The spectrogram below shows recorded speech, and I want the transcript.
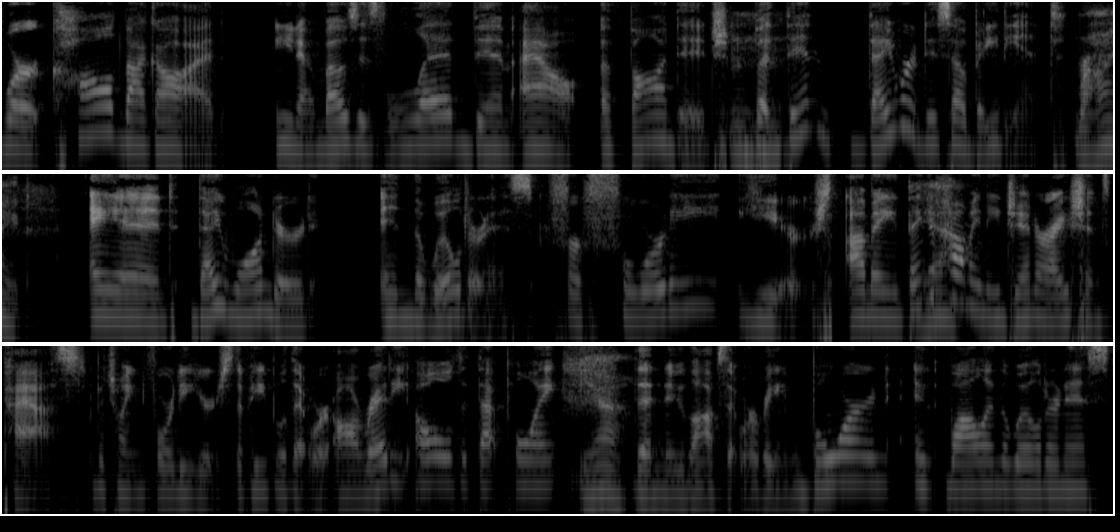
were called by God. You know, Moses led them out of bondage, but Mhm. then they were disobedient Right. and they wandered in the wilderness for 40 years. I mean, think of how many generations passed between 40 years. The people that were already old at that point, Yeah. the new lives that were being born in, while in the wilderness.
